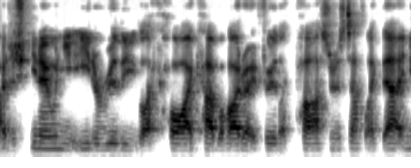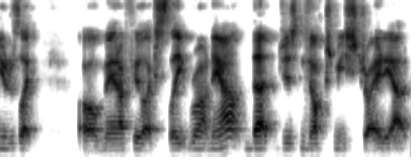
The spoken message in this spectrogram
I just, you know, when you eat a really like high carbohydrate food like pasta and stuff like that, and you're just like, oh man, I feel like sleep right now, that just knocks me straight out.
